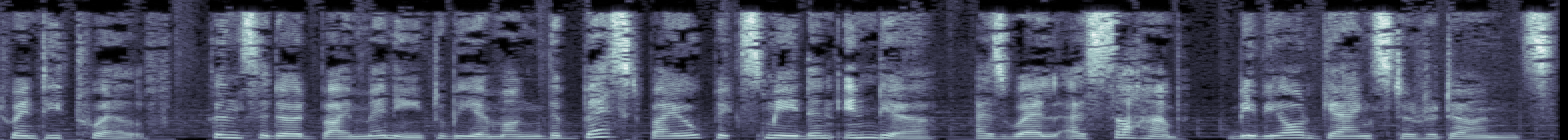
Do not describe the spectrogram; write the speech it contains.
2012, considered by many to be among the best biopics made in India, as well as Sahab, Bibi or Gangster Returns.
